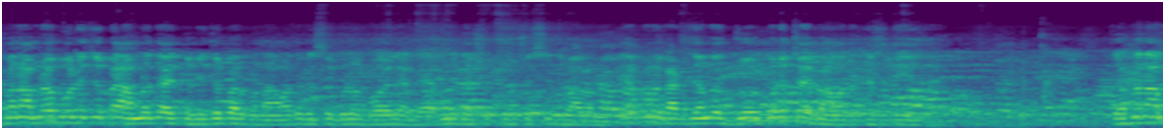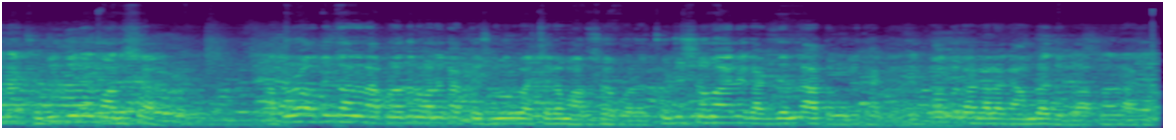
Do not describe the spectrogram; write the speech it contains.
এখন আমরা বলি যে, ভাই, আমরা দায়িত্ব নিতে পারব না, আমাদের কাছে এগুলো ভয় লাগে আপনার দেশের পরিস্থিতি ভালো না। এখন গার্জিয়ানরা জোর করে চাইবে আমাদের কাছে দিয়ে যায়। যখন আমরা ছুটির দিনে মাদ্রাসা আপনারা অত জানেন, আপনাদের অনেক আত্মীয় স্বজন বাচ্চারা মাদ্রাসা পড়ে। ছুটির সময় এলে গার্জিয়ানরা আতঙ্কে থাকে, যে কত টাকা লাগে আমরা দেবো, আপনারা রাখেন।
